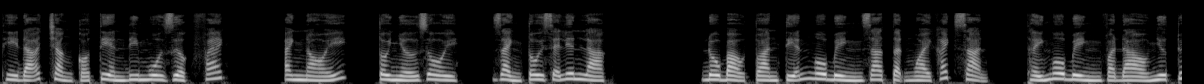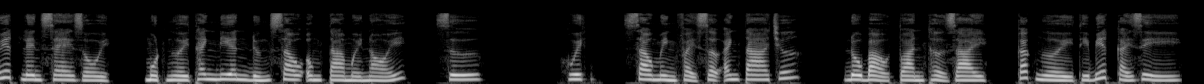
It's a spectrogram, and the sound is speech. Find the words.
Thì đã chẳng có tiền đi mua dược phách. Anh nói, tôi nhớ rồi, rảnh tôi sẽ liên lạc. Đồ bảo toàn tiễn Ngô Bình ra tận ngoài khách sạn, thấy Ngô Bình và Đào Như Tuyết lên xe rồi, một người thanh niên đứng sau ông ta mới nói, sư, huynh, sao mình phải sợ anh ta chứ? Đồ bảo toàn thở dài, các người thì biết cái gì?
